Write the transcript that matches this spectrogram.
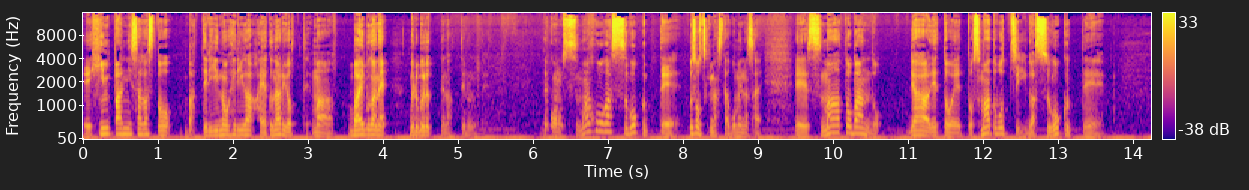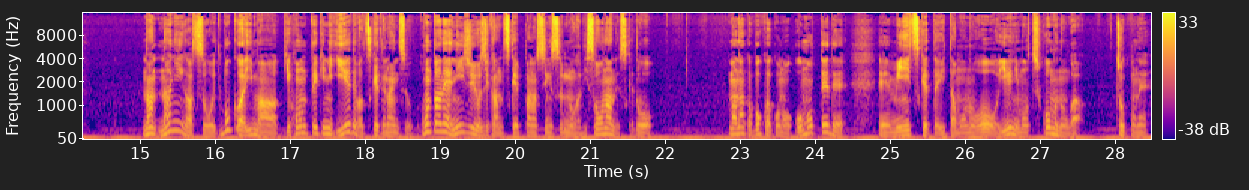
え頻繁に探すとバッテリーの減りが早くなるよって。まあ、バイブがね、ブルブルってなってるので。で、このスマホがすごくって、嘘つきました。ごめんなさい。えースマートバンド。いや、えっと、えっと、スマートウォッチがすごくって、な、何がすごいって、僕は今、基本的に家ではつけてないんですよ。本当はね、24時間つけっぱなしにするのが理想なんですけど、まあなんか僕はこの表で、えー身につけていたものを家に持ち込むのが、ちょっとね、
